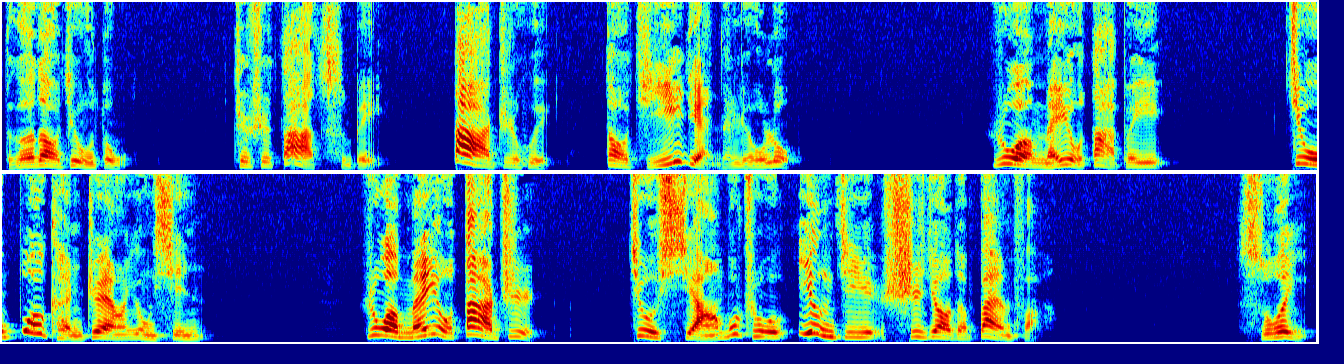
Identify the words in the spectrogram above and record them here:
得到救度，这是大慈悲、大智慧到极点的流露。若没有大悲，就不肯这样用心；若没有大智，就想不出应机施教的办法。所以，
